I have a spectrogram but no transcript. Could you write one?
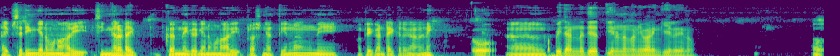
ටයිප්සටින් ගැන මොනහරි සිංහල ටයිප් කරන එක ගැන මොනහරි ප්‍රශ්නයක් තියෙනම් මේ අපේ කටයි කර ගන්නනේ ඕ අපි දන්න දෙයක් තියෙන අනිවරෙන් කියල දෙනවා. ඕ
